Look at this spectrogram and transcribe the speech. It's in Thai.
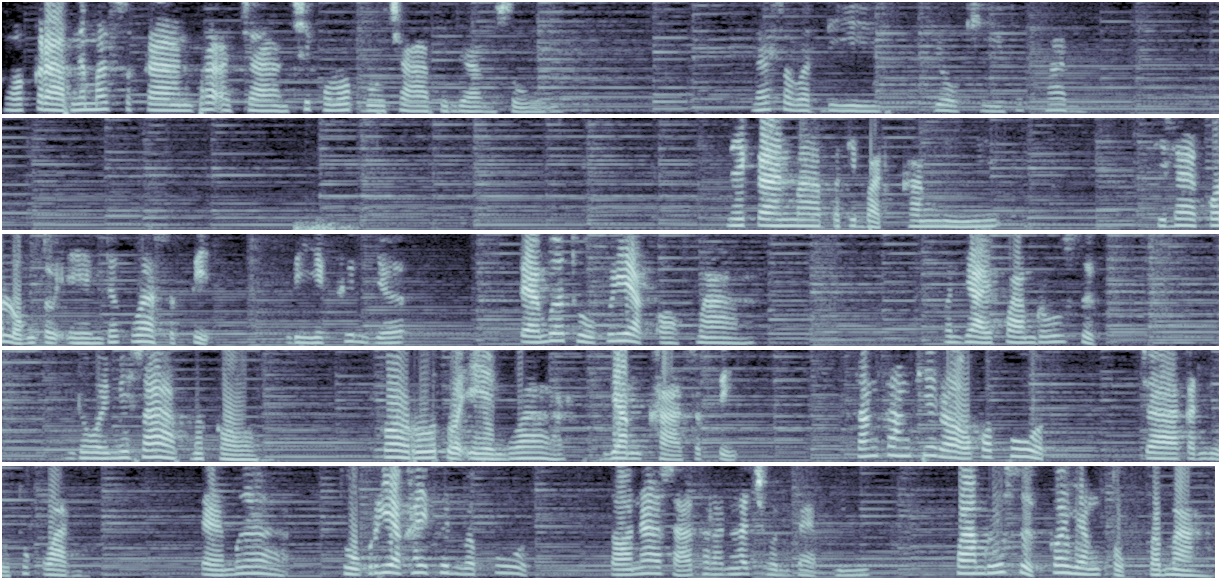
ขอกราบนมัสการพระอาจารย์ชิเคารพบูชาเป็นอย่างสูง และสวัสดีโยคีทุกท่าน ในการมาปฏิบัติครั้งนี้ ที่แรกก็หลงตัวเองนึกว่าสติดีขึ้นเยอะ แต่เมื่อถูกเรียกออกมา บรรยายความรู้สึก โดยไม่ทราบมาก่อน ก็รู้ตัวเองว่ายังขาดสติ ทั้งๆทที่เราก็พูดจากันอยู่ทุกวัน แต่เมื่อถูกเรียกให้ขึ้นมาพูด ต่อหน้าสาธารณชนแบบนี้ ความรู้สึกก็ยังตกประมาท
